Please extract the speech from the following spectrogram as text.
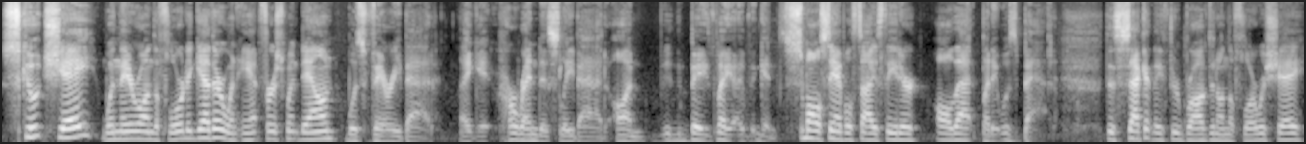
Scoot Shea when they were on the floor together when Ant first went down was very bad. Like it, horrendously bad on again small sample size theater all that but it was bad. The second they threw Brogdon on the floor with Shea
